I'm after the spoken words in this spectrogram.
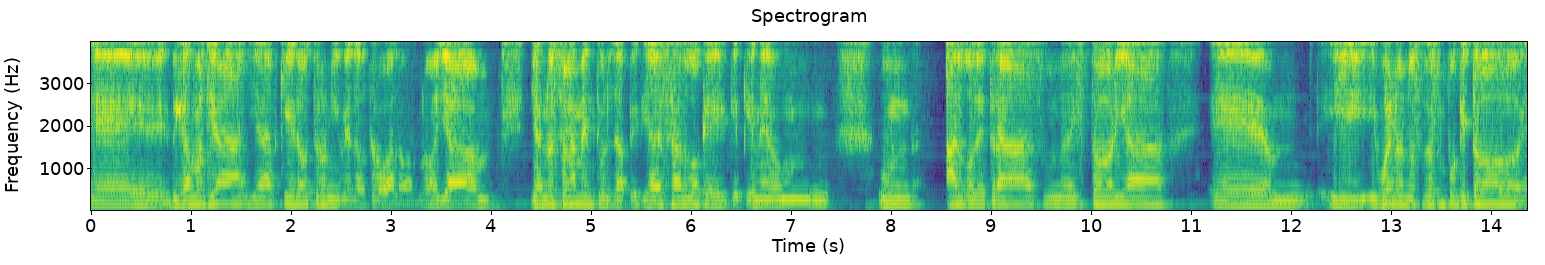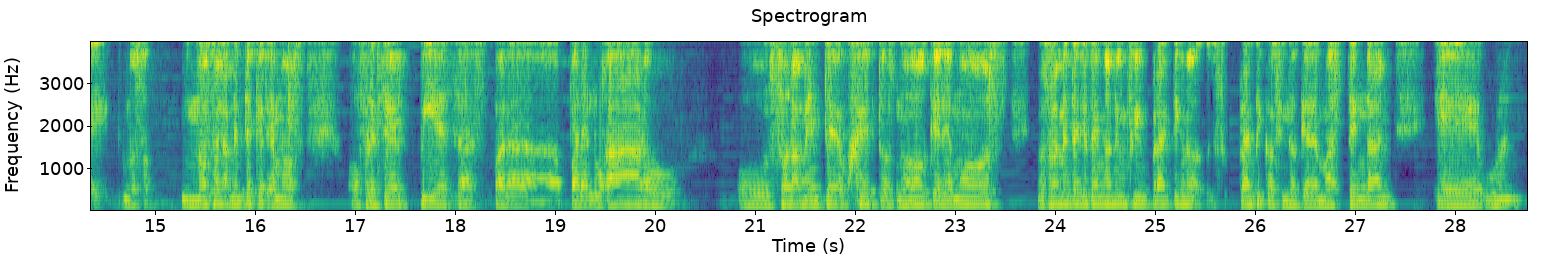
eh, digamos, ya, ya adquiere otro nivel, otro valor, ¿no? Ya, ya no es solamente un lápiz, ya es algo que, tiene un, algo detrás, una historia. Eh, y, bueno, nosotros un poquito eh, no solamente queremos ofrecer piezas para, para el hogar o, o solamente objetos, ¿no? Queremos no solamente que tengan un fin práctico, práctico sino que además tengan eh, un,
